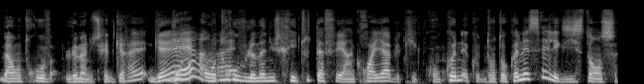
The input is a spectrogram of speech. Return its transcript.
Ben, on trouve le manuscrit de Guerre, guerre, on ouais. trouve le manuscrit tout à fait incroyable qui, connaît, dont on connaissait l'existence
